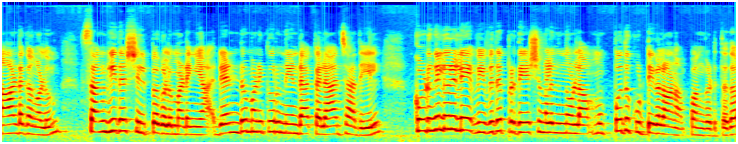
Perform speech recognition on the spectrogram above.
നാടകങ്ങളും സംഗീത ശില്പങ്ങളും അടങ്ങിയ രണ്ടു മണിക്കൂർ നീണ്ട കലാജാഥയിൽ കൊടുങ്ങല്ലൂരിലെ വിവിധ പ്രദേശങ്ങളിൽ നിന്നുള്ള മുപ്പത് കുട്ടികളാണ് പങ്കെടുത്തത്.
